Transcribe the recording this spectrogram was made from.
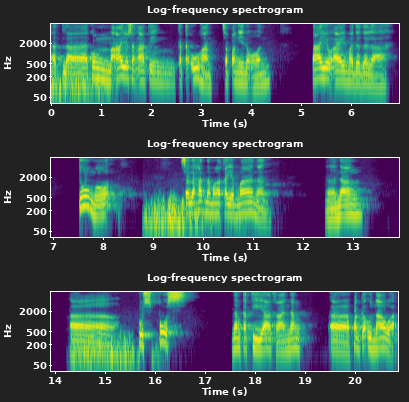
At la, kung maayos ang ating katauhan sa Panginoon, tayo ay madadala tungo sa lahat ng mga kayamanan uh, ng uh, puspos ng katiyakan, ng uh, pagkaunawa.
